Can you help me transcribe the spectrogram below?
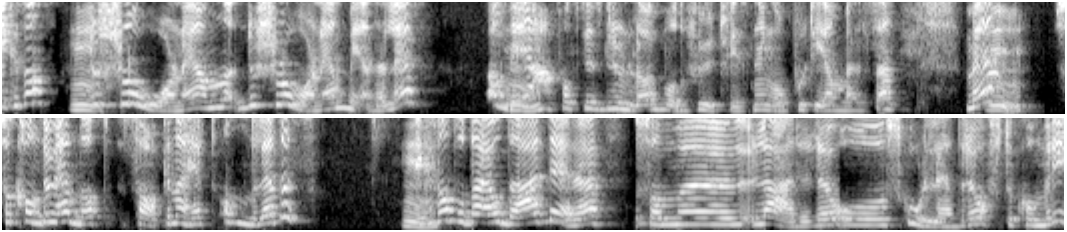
Ikke sant? Du, slår ned en, du slår ned en medelev. Ja, Det er faktisk grunnlag både for utvisning og politianmeldelse. Men så kan det jo hende at saken er helt annerledes. Ikke sant? Og Det er jo der dere som eh, lærere og skoleledere ofte kommer i.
